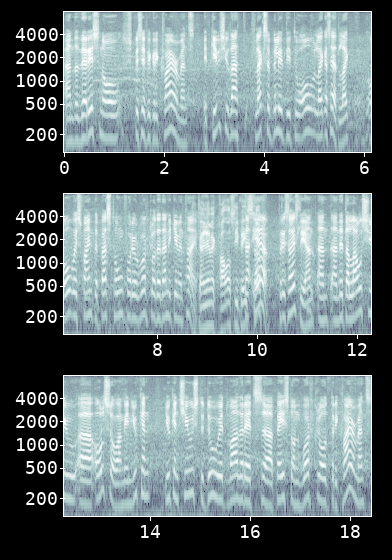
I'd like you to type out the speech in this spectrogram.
and there is no specific requirements, it gives you that flexibility to, all, like I said, like always find the best home for your workload at any given time. Dynamic policy-based stuff? Yeah, precisely, and, and, and it allows you uh, also, I mean, you can, you can choose to do it whether it's uh, based on workload requirements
